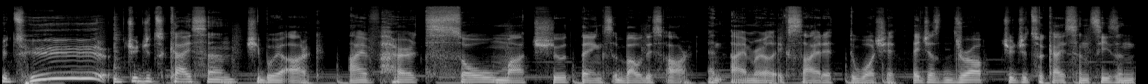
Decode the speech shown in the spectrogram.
It's here! Jujutsu Kaisen Shibuya arc. I've heard so much good things about this arc and I'm really excited to watch it. They just dropped Jujutsu Kaisen season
